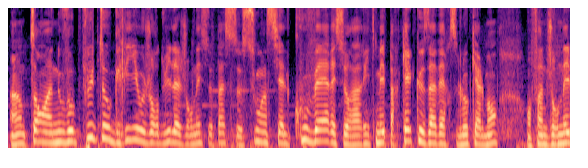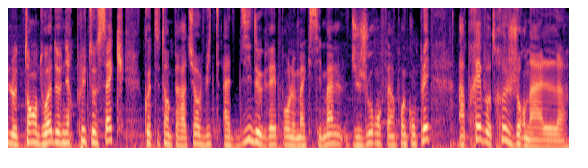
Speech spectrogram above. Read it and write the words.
Un temps à nouveau plutôt gris aujourd'hui. La journée se passe sous un ciel couvert et sera rythmée par quelques averses localement. En fin de journée, le temps doit devenir plutôt sec. Côté température, 8 à 10 degrés pour le maximal du jour. On fait un point complet après votre journal.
